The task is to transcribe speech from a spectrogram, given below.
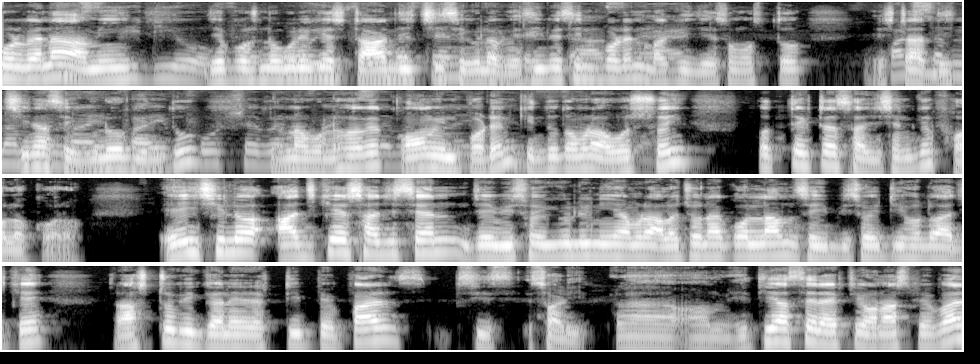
করবে না। আমি যে প্রশ্নগুলিকে স্টার দিচ্ছি সেগুলো বেশি বেশি ইম্পর্টেন্ট বাকি যে সমস্ত স্টার দিচ্ছি না সেগুলো কিন্তু তুলনামূলকভাবে কম ইম্পর্টেন্ট কিন্তু তোমরা অবশ্যই প্রত্যেকটা সাজেশনকে ফলো করো। এই ছিল আজকের সাজেশন যে বিষয়গুলি নিয়ে আমরা আলোচনা করলাম সেই বিষয়টি হলো আজকে রাষ্ট্রবিজ্ঞানের একটি পেপার সরি ইতিহাসের একটি honours paper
